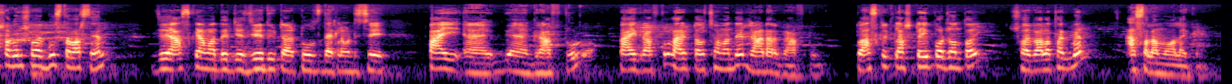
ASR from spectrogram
আশা করি সবাই বুঝতে পারছেন যে আজকে আমাদের যে যে দুইটা টুলস দেখলাম হচ্ছে পাই গ্রাফ টুল পাই গ্রাফ টুল আরেকটা হচ্ছে আমাদের রাডার গ্রাফ টুল তো আজকের ক্লাসটা এই পর্যন্তই। সবাই ভালো থাকবেন। আসসালামু আলাইকুম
